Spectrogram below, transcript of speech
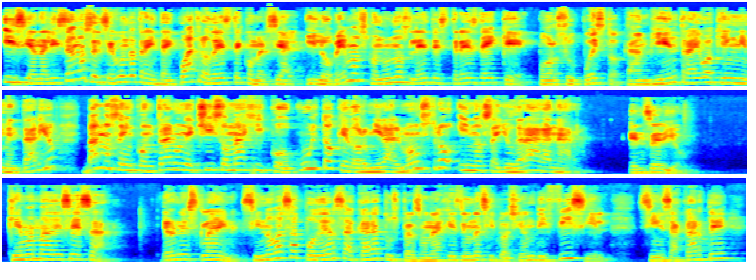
y si analizamos el segundo 34 de este comercial y lo vemos con unos lentes 3D que, por supuesto, también traigo aquí en mi inventario, vamos a encontrar un hechizo mágico oculto que dormirá al monstruo y nos ayudará a ganar. En serio, ¿qué mamada es esa? Ernest Klein, si no vas a poder sacar a tus personajes de una situación difícil sin sacarte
